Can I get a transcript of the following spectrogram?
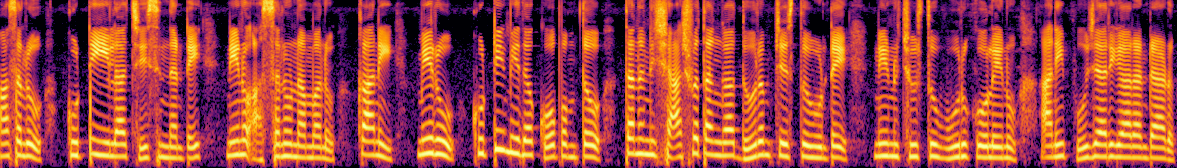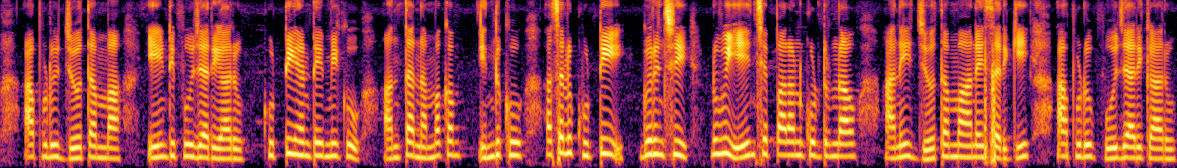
అసలు కుట్టి ఇలా చేసిందంటే నేను అస్సలు నమ్మను. కానీ మీరు కుట్టి మీద కోపంతో తనని శాశ్వతంగా దూరం చేస్తూ ఉంటే నేను చూస్తూ ఊరుకోలేను అని పూజారి గారు అంటాడు అప్పుడు జ్యోతమ్మ ఏంటి పూజారి గారు? కుట్టి అంటే మీకు అంత నమ్మకం? ఎందుకు? అసలు కుట్టి గురించి నువ్వు ఏం చెప్పాలనుకుంటున్నావు? అని జ్యోతమ్మ అనేసరికి అప్పుడు పూజారి గారు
